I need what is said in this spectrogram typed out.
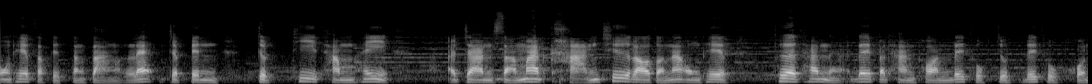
องค์เทพศักดิ์สิทธิ์ต่างๆ และจะเป็นจุดที่ทำให้อาจารย์สามารถขานชื่อเราต่อหน้าองค์เทพ เพื่อท่านน่ะได้ประทานพรได้ถูกจุดได้ถูกคน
